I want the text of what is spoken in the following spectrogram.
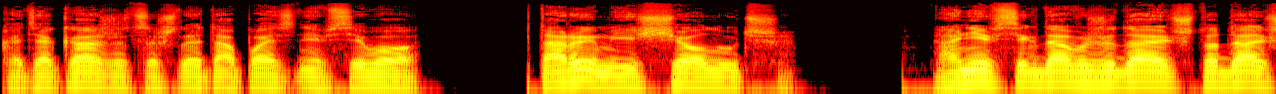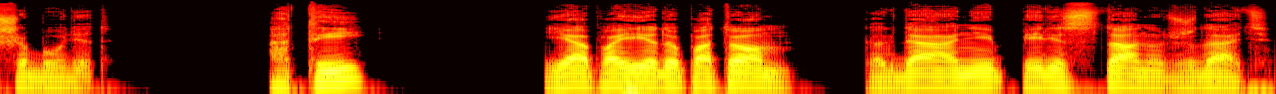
хотя кажется, что это опаснее всего. Вторым еще лучше. Они всегда выжидают, что дальше будет. А ты? Я поеду потом, когда они перестанут ждать.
